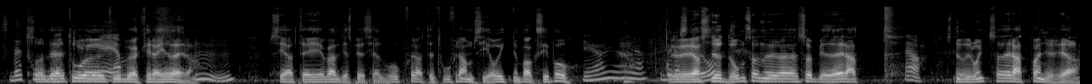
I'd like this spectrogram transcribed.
Så det er to det er to, bøker i to bøker i der. da. Mm. Si at det er en veldig spesiell bok, for at det er to framsider og ikke noe bakside på. Ja, ja, ja. Vi har snudd om, så, når, så blir det rett Ja, Snur rundt, så er det rett på andre sida.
